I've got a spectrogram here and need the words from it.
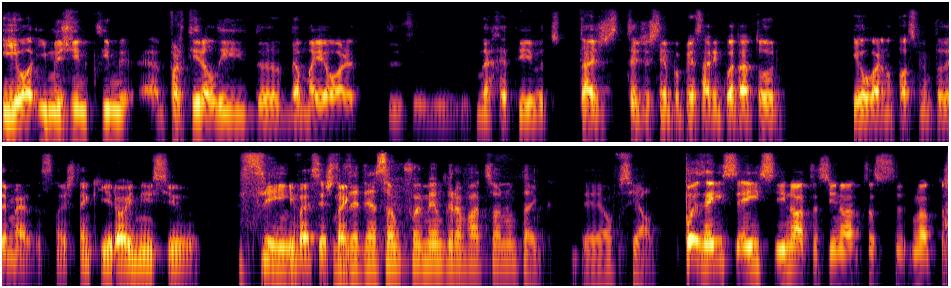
e eu imagino que a partir ali de, da meia hora de, de narrativa tu estejas sempre a pensar enquanto ator eu agora não posso mesmo fazer merda, senão isto tem que ir ao início Sim, e vai ser mas atenção que foi mesmo gravado só num take, é oficial. Pois é isso, é isso, e nota-se, nota-se nota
